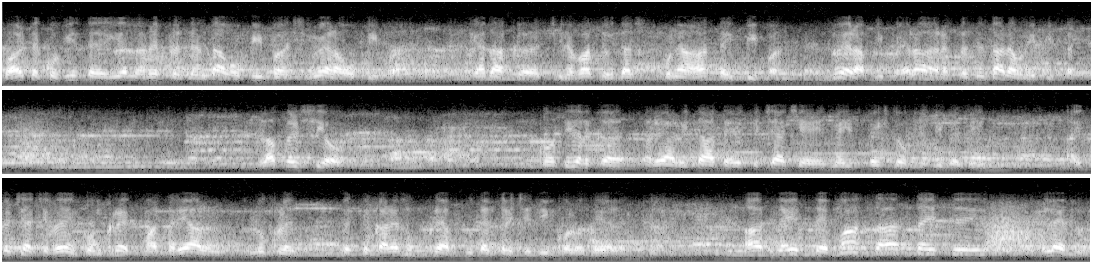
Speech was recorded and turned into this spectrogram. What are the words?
Cu alte cuvinte, el reprezenta o pipă și nu era o pipă. Chiar dacă cineva se uita și spunea asta e pipă. Nu era pipă, era reprezentarea unei pipe. La fel și eu. Consider că realitatea este ceea ce ne izbește ochii zi de zi, adică ceea ce vedem concret, material, lucrurile peste care nu prea putem trece dincolo de ele. Asta este masa, asta este lemnul.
